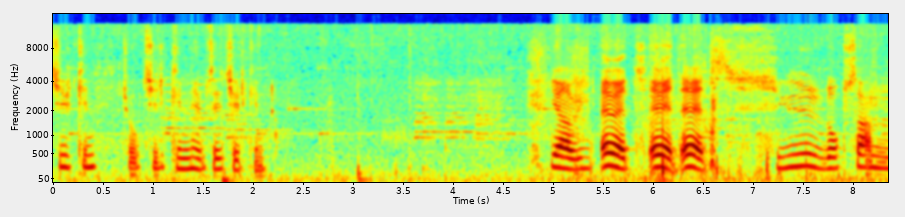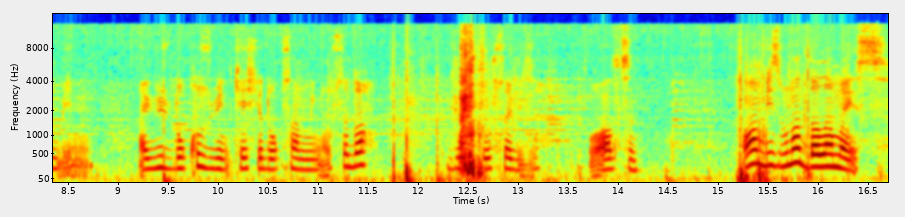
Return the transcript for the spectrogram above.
Çirkin. Çok çirkin. Hepsi çirkin. Ya evet evet evet. 190 bin. Yani 109 bin. Keşke 90 bin olsa da coştursa bizi. Bu altın. Ama biz buna dalamayız.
